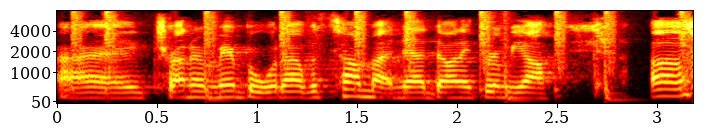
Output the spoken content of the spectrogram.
I'm trying to remember what I was talking about now. Donnie threw me off. Uh-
